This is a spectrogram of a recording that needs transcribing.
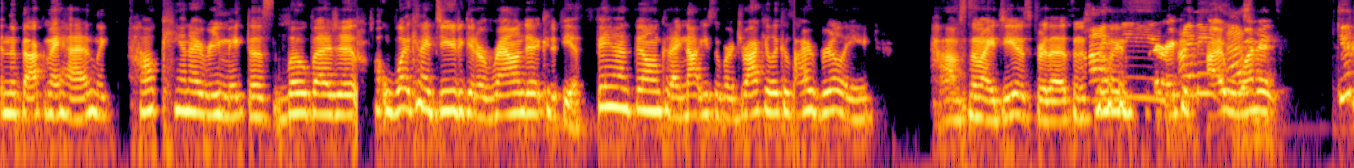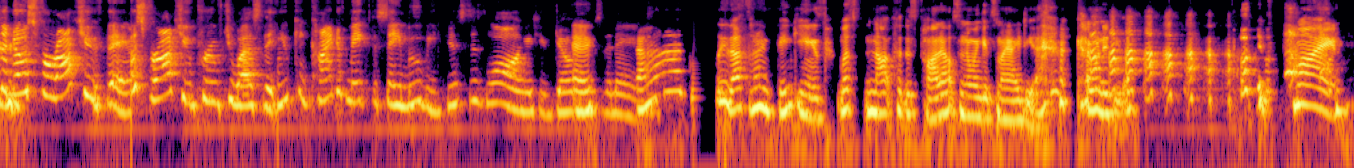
in the back of my head, like, how can I remake this low budget? What can I do to get around it? Could it be a fan film? Could I not use the word Dracula? Because I really have some ideas for this. And it's I really mean, scary 'cause I mean, I as want we it. Do the Nosferatu thing. Nosferatu proved to us that you can kind of make the same movie just as long as you don't use the name. Exactly. That's what I'm thinking is let's not put this pot out so no one gets my idea. I want to do that. It's mine.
